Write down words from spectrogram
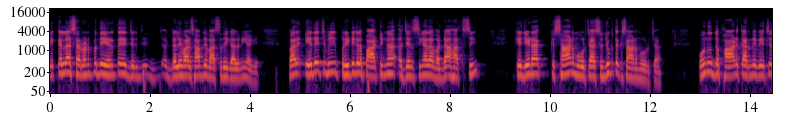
ਇਹ ਇਕੱਲਾ ਸਰਵਣ ਭਦੇਰ ਤੇ ਜਗ- ਜ- ਡੱਲੇਵਾਲ ਸਾਹਿਬ ਦੇ ਵੱਸ ਦੀ ਗੱਲ ਨਹੀਂ ਹੈਗੀ। ਪਰ ਇਹਦੇ 'ਚ ਵੀ ਪੋਲੀਟੀਕਲ ਪਾਰਟੀਆਂ ਏਜੰਸੀਆਂ ਦਾ ਵੱਡਾ ਹੱਥ ਸੀ ਕਿ ਜਿਹੜਾ ਕਿਸਾਨ ਮੋਰਚਾ, ਸੰਯੁਕਤ ਕਿਸਾਨ ਮੋਰਚਾ, ਉਹਨੂੰ ਦਫਾੜ ਕਰਨ ਦੇ ਵਿੱਚ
